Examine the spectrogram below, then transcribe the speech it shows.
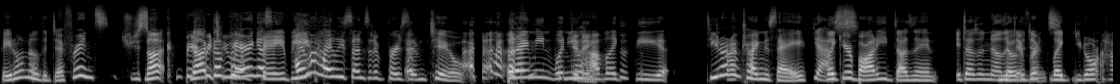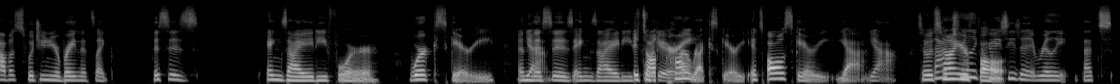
they don't know the difference. Just Not, compare not a comparing us. baby. I'm a highly sensitive person too. But I mean, when you Kidding. have like the, do you know what I'm trying to say? Yeah. Like your body doesn't it doesn't know know, the the difference. difference. Like you don't have a switch in your brain that's like, this is anxiety for work scary. And Yeah. this is anxiety It's for all car wreck scary. It's all scary. Yeah. yeah, So it's that's not your really fault. crazy to really. That's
